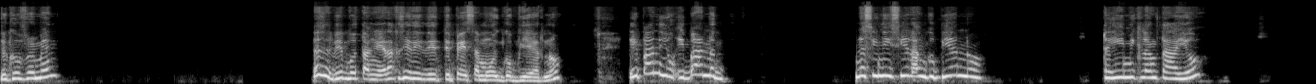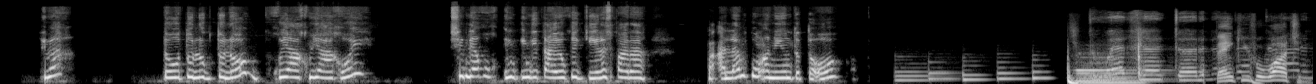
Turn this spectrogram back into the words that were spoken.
the government? Tapos sabi mo, tangera kasi dinidepesa mo yung gobyerno. Eh, paano yung iba nag, na sinisira ang gobyerno? Tahimik lang tayo? Diba? Tutulog-tulog, kuya-kuya ako eh. Hindi, ako, hindi tayo kikilos para paalam kung ano yung totoo. Thank you for watching.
